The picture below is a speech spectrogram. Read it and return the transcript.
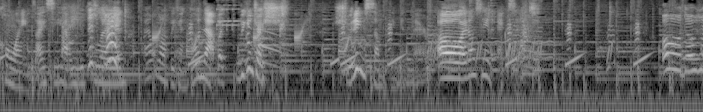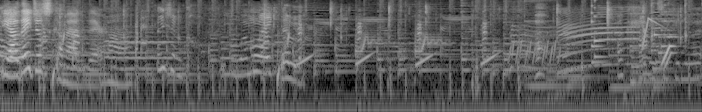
coins. I see how you This played. I don't know if we can go in that, but we can try sh- shooting something in there. Oh, I don't see an exit. Oh, those are. Yeah, they just come out of there, huh? These are one more egg. There we go. Okay, I guess you can do it.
